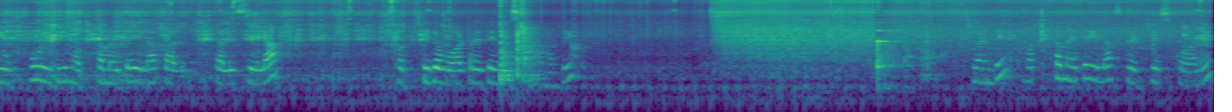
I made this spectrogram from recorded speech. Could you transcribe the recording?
ఈ ఉప్పు ఇది మొత్తం అయితే ఇలా కలి కలిసేలా కొద్దిగా వాటర్ అయితే వేసుకున్నామండి. చూడండి మొత్తం అయితే ఇలా స్ప్రెడ్ చేసుకోవాలి.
